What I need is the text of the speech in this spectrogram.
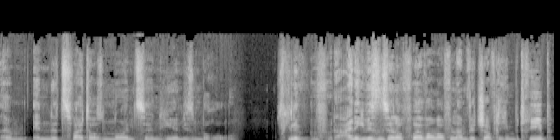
ähm, Ende 2019 hier in diesem Büro. Viele, oder einige wissen es ja noch, vorher waren wir auf einem landwirtschaftlichen Betrieb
